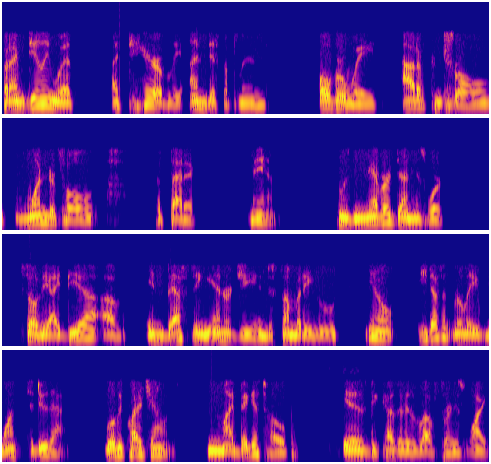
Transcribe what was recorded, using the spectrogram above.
But I'm dealing with a terribly undisciplined, overweight, out of control, wonderful, pathetic man who's never done his work. So the idea of investing energy into somebody who, you know, he doesn't really want to do that will be quite a challenge. My biggest hope is because of his love for his wife.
